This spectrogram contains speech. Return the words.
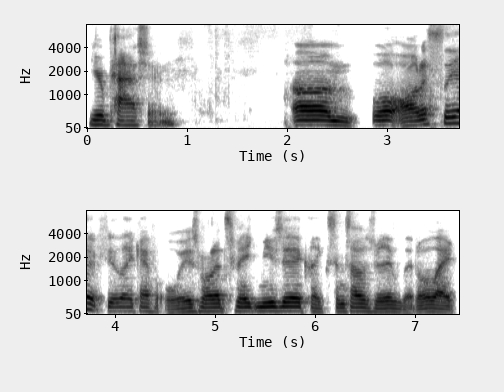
your passion? Um, well, honestly, I feel like I've always wanted to make music. Like since I was really little, like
